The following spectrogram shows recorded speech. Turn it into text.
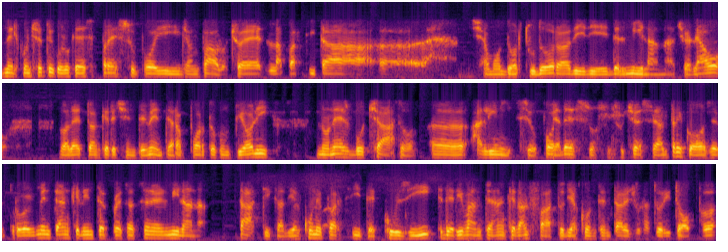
nel, concetto di quello che ha espresso poi Giampaolo, cioè la partita eh, diciamo door to door di, di, del Milan, cioè Leao lo ha detto anche recentemente, il rapporto con Pioli non è sbocciato eh, all'inizio, poi adesso sono successe altre cose, probabilmente anche l'interpretazione del Milan tattica di alcune partite così è derivante anche dal fatto di accontentare giocatori top,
